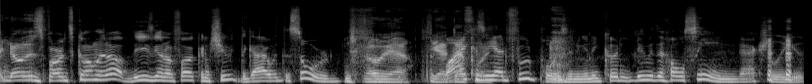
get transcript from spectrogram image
I know this part's coming up. He's gonna fucking shoot the guy with the sword. Oh yeah. Yeah, Why? Because he had food poisoning and he couldn't do the whole scene. Actually,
